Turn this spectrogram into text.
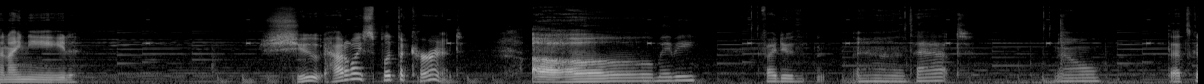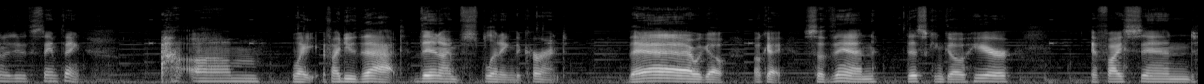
then I need. Shoot, how do I split the current? Oh, maybe if I do th- uh, that. No, that's gonna do the same thing. Um, wait, if I do that, then I'm splitting the current. There we go. Okay, so then this can go here. If I send.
